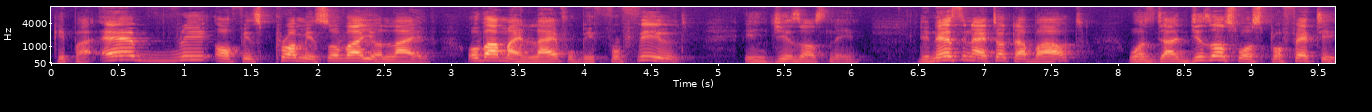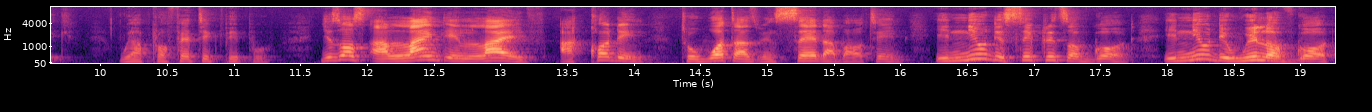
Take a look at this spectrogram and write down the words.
keeper. Every of his promise over your life, over my life, will be fulfilled in Jesus' name. The next thing I talked about was that Jesus was prophetic. We are prophetic people. Jesus aligned in life according to what has been said about him. He knew the secrets of God, he knew the will of God,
